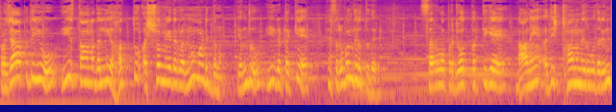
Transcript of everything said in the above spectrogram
ಪ್ರಜಾಪತಿಯು ಈ ಸ್ಥಾನದಲ್ಲಿ ಹತ್ತು ಅಶ್ವಮೇಧಗಳನ್ನು ಮಾಡಿದ್ದನು ಎಂದು ಈ ಘಟ್ಟಕ್ಕೆ ಹೆಸರು ಬಂದಿರುತ್ತದೆ. ಸರ್ವ ಪ್ರಜೋತ್ಪತ್ತಿಗೆ ನಾನೇ ಅಧಿಷ್ಠಾನನಿರುವುದರಿಂದ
